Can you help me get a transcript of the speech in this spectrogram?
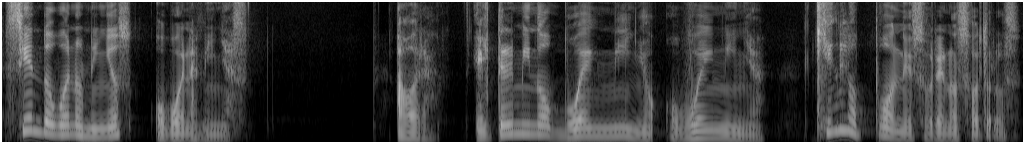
siendo buenos niños o buenas niñas. Ahora, el término buen niño o buen niña, ¿quién lo pone sobre nosotros?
